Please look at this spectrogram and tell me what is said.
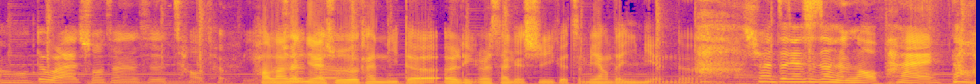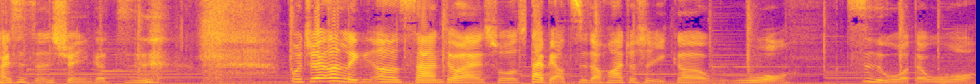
哦，对我来说真的是超特别。好了，那你来说说看，你的二零二三年是一个怎么样的一年呢？虽然这件事真的很老派，但我还是只能选一个字。我觉得二零二三对我来说代表字的话，就是一个我，自我的我。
